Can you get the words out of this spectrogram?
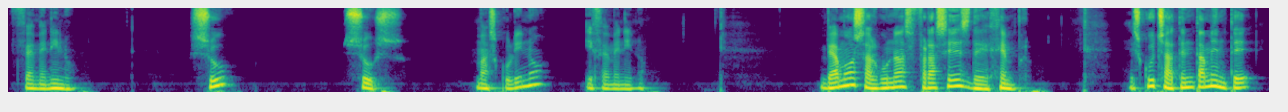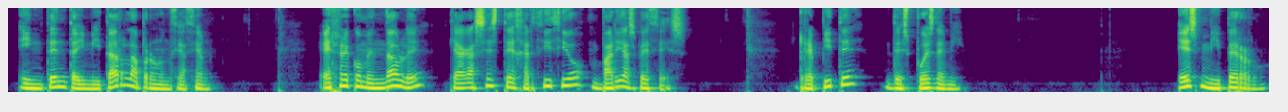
femenino. Su, sus, masculino y femenino. Veamos algunas frases de ejemplo. Escucha atentamente intenta imitar la pronunciación. Es recomendable que hagas este ejercicio varias veces. Repite después de mí. Es mi perro.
